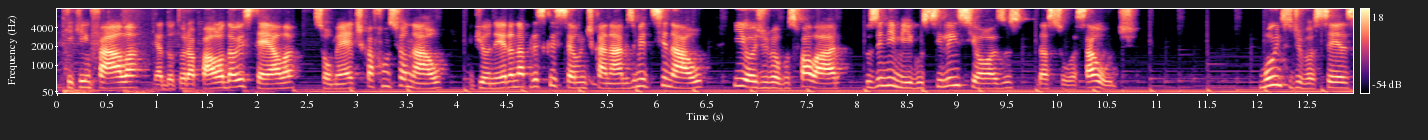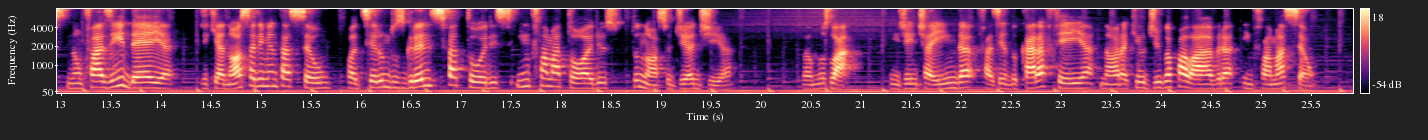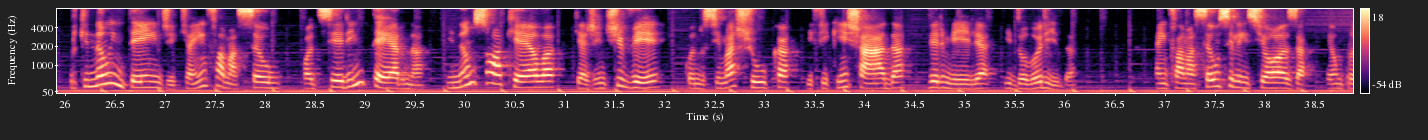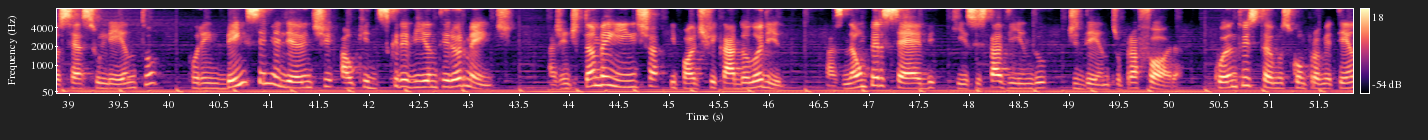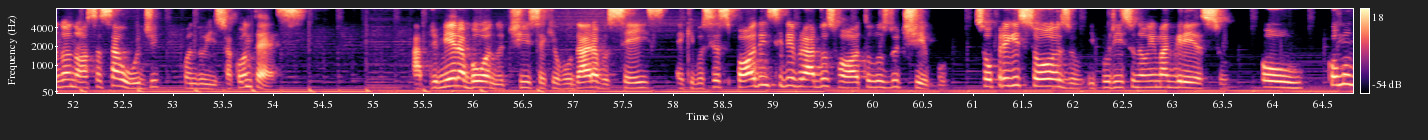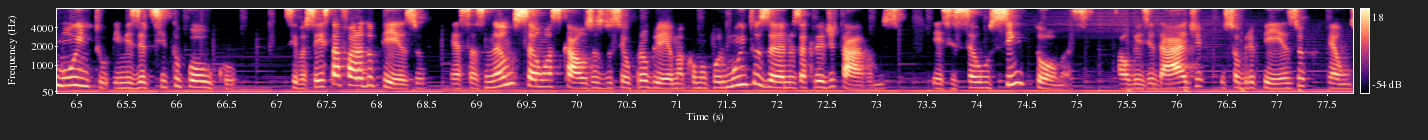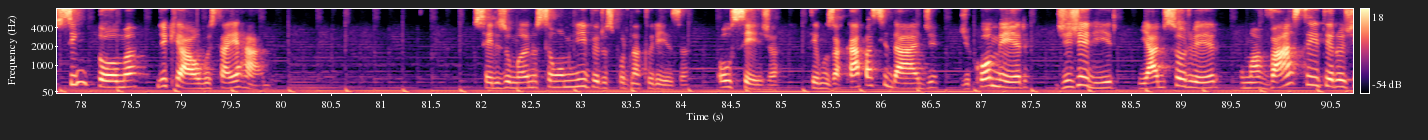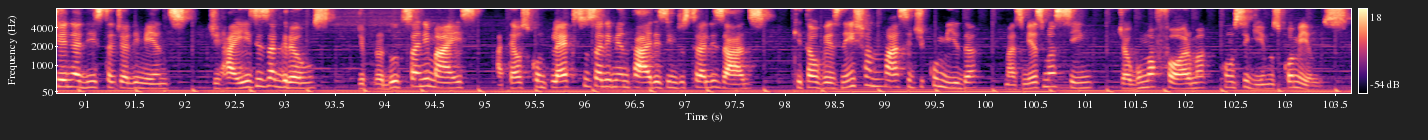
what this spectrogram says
Aqui quem fala é a doutora Paula Dalstella, sou médica funcional pioneira na prescrição de cannabis medicinal, e hoje vamos falar dos inimigos silenciosos da sua saúde. Muitos de vocês não fazem ideia de que a nossa alimentação pode ser um dos grandes fatores inflamatórios do nosso dia a dia. Vamos lá! Tem gente ainda fazendo cara feia na hora que eu digo a palavra inflamação, porque não entende que a inflamação pode ser interna e não só aquela que a gente vê quando se machuca e fica inchada, vermelha e dolorida. A inflamação silenciosa é um processo lento, porém bem semelhante ao que descrevi anteriormente. A gente também incha e pode ficar dolorido, mas não percebe que isso está vindo de dentro para fora. Quanto estamos comprometendo a nossa saúde quando isso acontece? A primeira boa notícia que eu vou dar a vocês é que vocês podem se livrar dos rótulos do tipo sou preguiçoso e por isso não emagreço, ou como muito e me exercito pouco. Se você está fora do peso, essas não são as causas do seu problema, como por muitos anos acreditávamos. Esses são os sintomas. A obesidade, o sobrepeso, é um sintoma de que algo está errado. Os seres humanos são omnívoros por natureza, ou seja, temos a capacidade de comer, digerir e absorver uma vasta e heterogênea lista de alimentos, de raízes a grãos, de produtos animais até os complexos alimentares industrializados, que talvez nem chamasse de comida, mas mesmo assim, de alguma forma, conseguimos comê-los.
